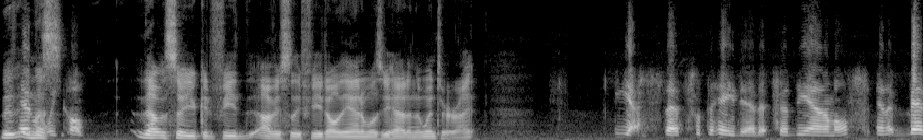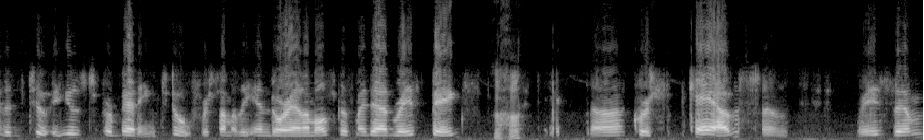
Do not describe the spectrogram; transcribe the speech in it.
This, and this called that was so you could feed obviously feed all the animals you had in the winter, right? Yes, that's what the hay did. It fed the animals, and it bedded too. It used for bedding too for some of the indoor animals because my dad raised pigs, Uh huh. uh, of course, calves, and raised them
